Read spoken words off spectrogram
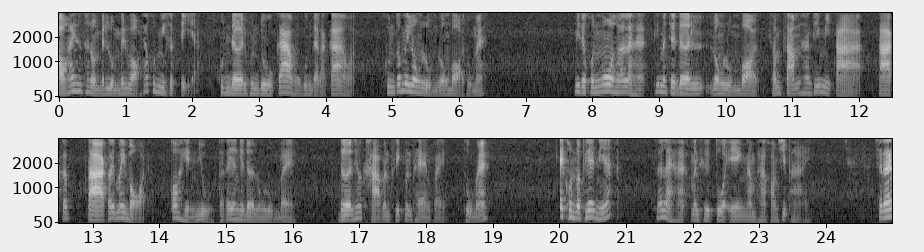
่อให้ถนนเป็นหลุมเป็นบ่อถ้าคุณมีสติอะ คุณเดินคุณดูก้าวของคุณแต่ละก้าวอะ คุณก็ไม่ลงหลุมลงบ่อถูกไหมมีแต่คนโง่เท่านั้นแหละฮะที่มันจะเดินลงหลุมบ่อซ้ำๆทั้งที่มีตา ตาก็ตาก็ไม่บอด ก็เห็นอยู่ แต่ก็ยังจะเดินลงหลุมไป เดินให้ขามันพลิกมันแพงไป ถูกไหมไอ้คนประเภทเนี้ยนั่นแหละฮะมันคือตัวเองนำพาความชิบหาย ฉะนั้น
